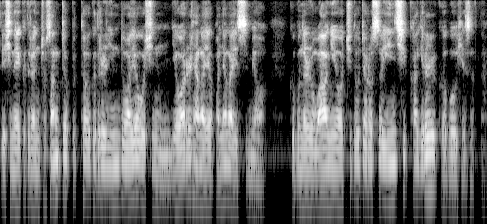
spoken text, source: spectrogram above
대신에 그들은 조상적부터 그들을 인도하여 오신 여호와를 향하여 반역하였으며 그분을 왕이요 지도자로서 인식하기를 거부했었다.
